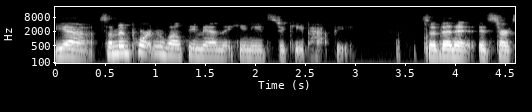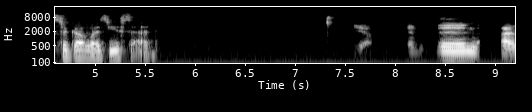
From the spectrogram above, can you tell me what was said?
Yeah, some important wealthy man that he needs to keep happy. So then it, it starts to go as you said. And then I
